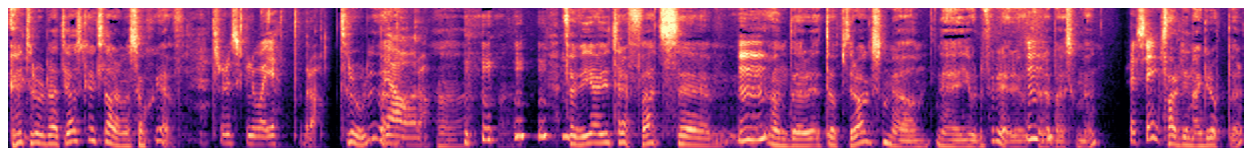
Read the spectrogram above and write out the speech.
Hur tror du att jag skulle klara mig som chef? Jag tror det skulle vara jättebra. Tror du det? Ja, då. För vi har ju träffats eh, under ett uppdrag som jag eh, gjorde för er i Åtvidabergs kommun. Precis. För dina grupper.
